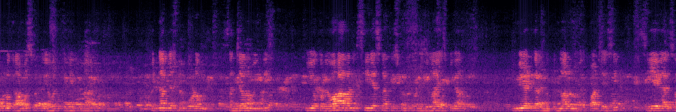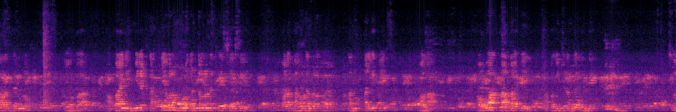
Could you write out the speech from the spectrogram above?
ఊళ్ళో గ్రామస్తులకు ఎవరికి తెలియకుండా కిడ్నాప్ చేసుకుని పోవడం సంచలనమైంది. ఈ యొక్క వ్యవహారాన్ని సీరియస్గా తీసుకున్నటువంటి జిల్లా ఎస్పీ గారు ఇమీడియట్గా రెండు బృందాలను ఏర్పాటు చేసి సిఏ గారి సారథ్యంలో ఈ యొక్క అబ్బాయిని ఇమ్మీడియట్గా కేవలం మూడు గంటల్లోనే ట్రేస్ చేసి వాళ్ళ తల్లిదండ్రులకు తన తల్లికి వాళ్ళ అవ్వ తాతలకి అప్పగించడం జరిగింది. సో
